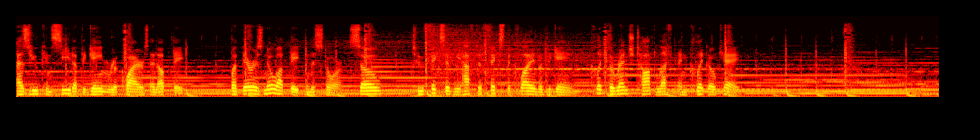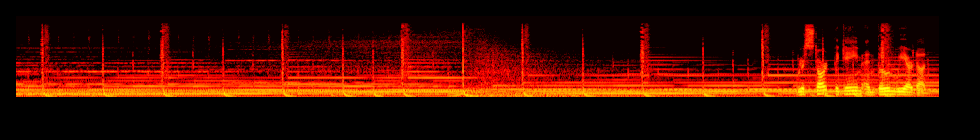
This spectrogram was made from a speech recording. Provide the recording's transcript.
As you can see that the game requires an update. But there is no update in the store, so, to fix it we have to fix the client of the game. Click the wrench top left and click OK. Restart the game and boom we are done.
